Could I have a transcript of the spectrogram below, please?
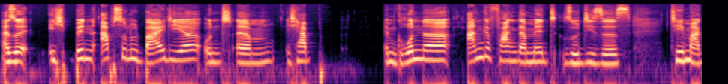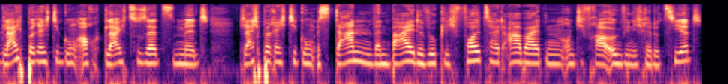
Also ich bin absolut bei dir und ähm, ich habe im Grunde angefangen damit, so dieses Thema Gleichberechtigung auch gleichzusetzen mit Gleichberechtigung ist dann, wenn beide wirklich Vollzeit arbeiten und die Frau irgendwie nicht reduziert.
